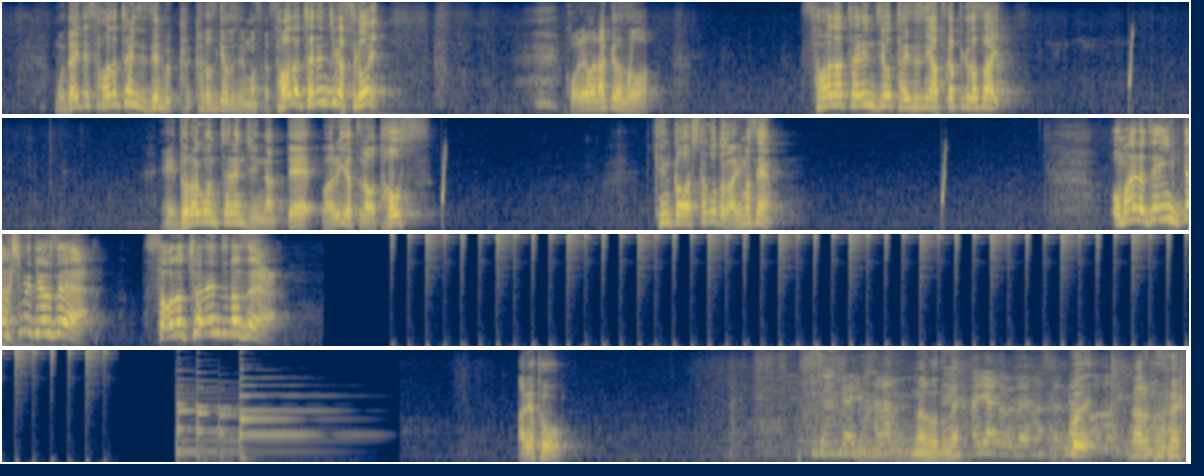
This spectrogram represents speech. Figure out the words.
もう大体澤田チャレンジで全部片付けようとしてますか？澤田チャレンジがすごい。これは楽だぞ。沢田チャレンジを大切に扱ってください、ドラゴンチャレンジになって悪い奴らを倒す。喧嘩はしたことがありません。お前ら全員抱きしめてやるぜ。沢田チャレンジだぜ。ありがと以上になります。うなるほどね。ありがとうございました。これなるほどね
